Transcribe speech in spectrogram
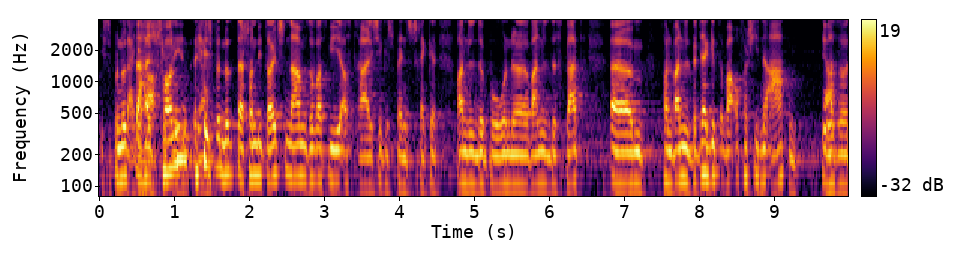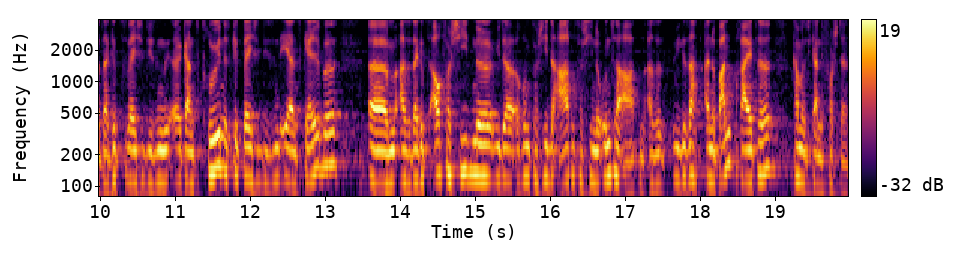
Ich benutze da halt schon, ja. ich benutze da schon die deutschen Namen, sowas wie australische Gespenststrecke, wandelnde Bohne, wandelndes Blatt. Ähm, von Wandelblätter gibt es aber auch verschiedene Arten. Ja. Also da gibt es welche, die sind äh, ganz grün, es gibt welche, die sind eher ins Gelbe. Ähm, also da gibt es auch verschiedene, wiederum verschiedene Arten, verschiedene Unterarten. Also wie gesagt, eine Bandbreite kann man sich gar nicht vorstellen.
